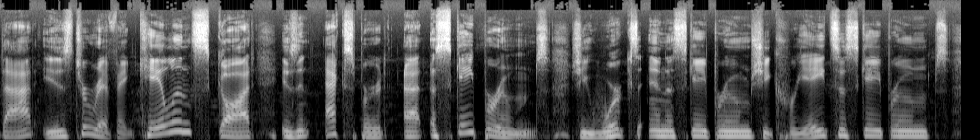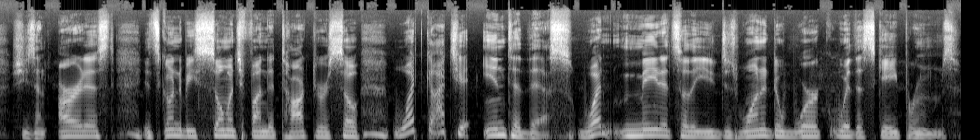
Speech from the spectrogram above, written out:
That is terrific. Kaylin Scott is an expert at escape rooms. She works in escape rooms, she creates escape rooms, she's an artist. It's going to be so much fun to talk to her. So, what got you into this? What made it so that you just wanted to work with escape rooms?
